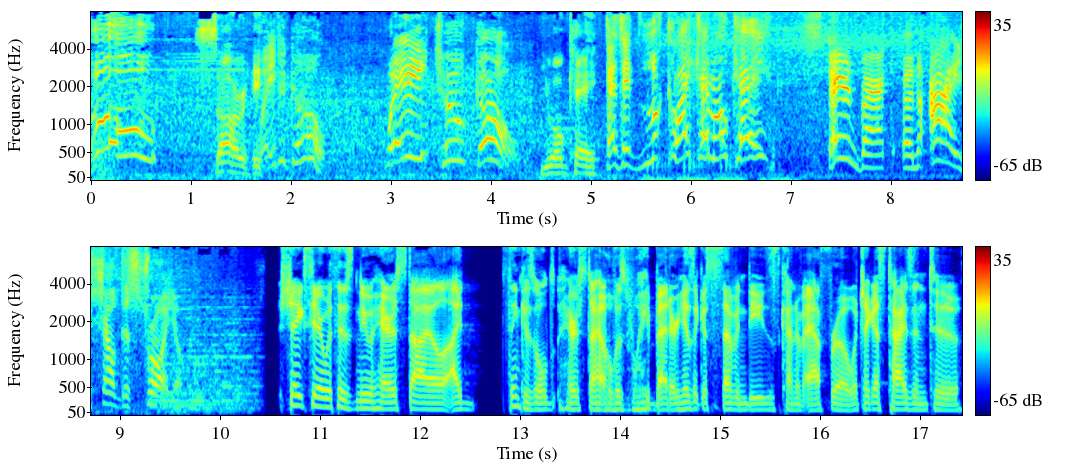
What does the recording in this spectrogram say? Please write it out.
Oh! Sorry. Way to go. Way to go. You okay? Does it look like I'm okay? Stand back, and I shall destroy you. Shake's here with his new hairstyle. I think his old hairstyle was way better. He has like a 70s kind of afro, which I guess ties into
